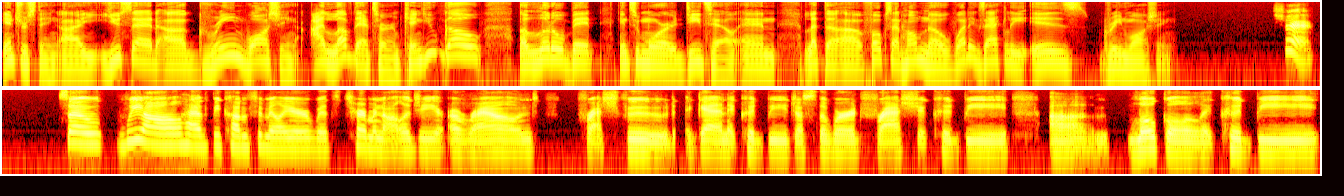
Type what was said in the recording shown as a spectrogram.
interesting. Uh, you said uh, greenwashing. I love that term. Can you go a little bit into more detail and let the uh, folks at home know what exactly is greenwashing? Sure. So we all have become familiar with terminology around fresh food. Again, it could be just the word fresh, it could be um, local, it could be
